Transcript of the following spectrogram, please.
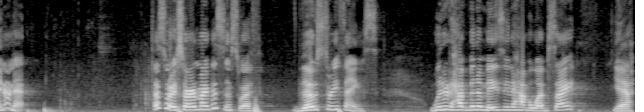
internet. That's what I started my business with. Those three things. Would it have been amazing to have a website? Yeah.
